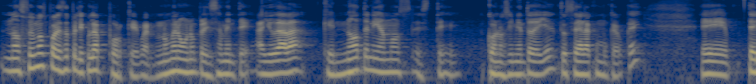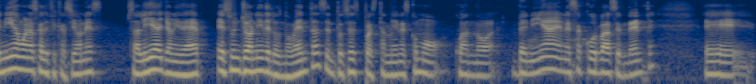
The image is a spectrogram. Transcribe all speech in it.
nos fuimos por esa película porque, bueno, número uno, precisamente ayudaba que no teníamos este conocimiento de ella, entonces era como que, ok, eh, tenía buenas calificaciones, salía Johnny Depp. Es un Johnny de los noventas, entonces pues también es como cuando venía en esa curva ascendente. Eh,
